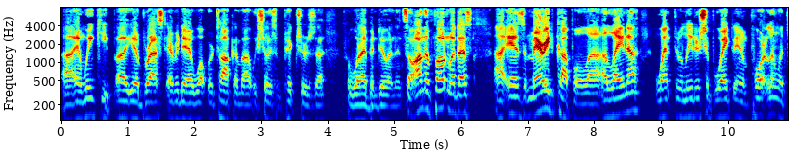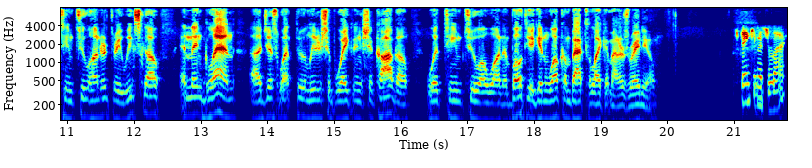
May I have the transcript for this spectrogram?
Uh, and we keep uh, you abreast every day of what we're talking about. We show you some pictures uh, for what I've been doing. And so on the phone with us uh, is a married couple. Uh, Elena went through Leadership Awakening in Portland with Team 200 three weeks ago. And then Glenn uh, just went through Leadership Awakening in Chicago with Team 201. And both of you, again, welcome back to Like It Matters Radio. Thank you, Mr. Black.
